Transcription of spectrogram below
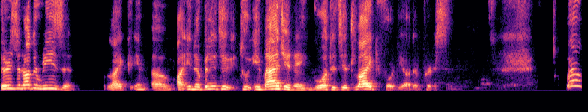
there is another reason like um, uh, inability to imagining what is it like for the other person? Well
